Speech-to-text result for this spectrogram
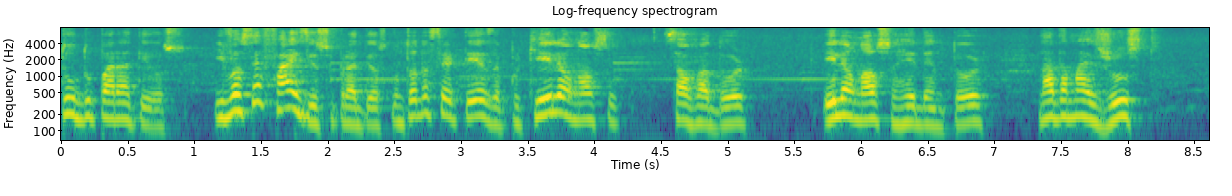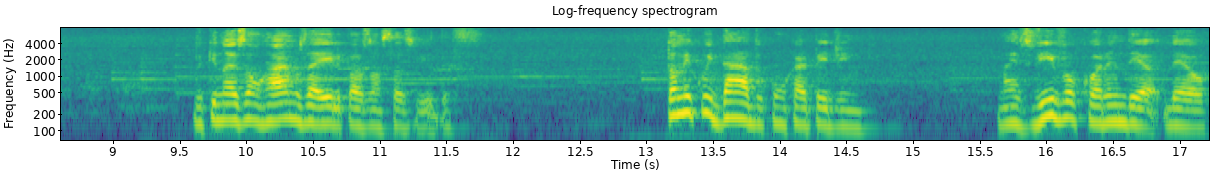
tudo para Deus. E você faz isso para Deus com toda certeza, porque Ele é o nosso Salvador, Ele é o nosso Redentor. Nada mais justo do que nós honrarmos a Ele com as nossas vidas. Tome cuidado com o carpe diem, mas viva o corandel,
